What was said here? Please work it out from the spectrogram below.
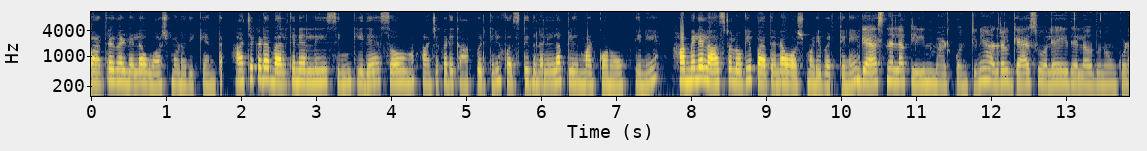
ಪಾತ್ರೆಗಳನ್ನೆಲ್ಲ ವಾಶ್ ಮಾಡೋದಕ್ಕೆ ಅಂತ. ಆಚೆ ಕಡೆ ಬಾಲ್ಕನಿಯಲ್ಲಿ ಸಿಂಕ್ ಇದೆ. ಸೊ ಆಚೆ ಕಡೆಗೆ ಹಾಕ್ಬಿಡ್ತೀನಿ. ಫಸ್ಟ್ ಇದನ್ನೆಲ್ಲ ಕ್ಲೀನ್ ಮಾಡ್ಕೊಂಡು ಹೋಗ್ತೀನಿ. ಆಮೇಲೆ ಲಾಸ್ಟಲ್ಲಿ ಹೋಗಿ ಪಾತ್ರೆನ ವಾಶ್ ಮಾಡಿ ಬರ್ತೀನಿ. ಗ್ಯಾಸ್ನೆಲ್ಲ ಕ್ಲೀನ್ ಮಾಡ್ಕೊತೀನಿ. ಅದರಲ್ಲಿ ಗ್ಯಾಸ್ ಒಲೆ ಇದೆಲ್ಲದನ್ನು ಕೂಡ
